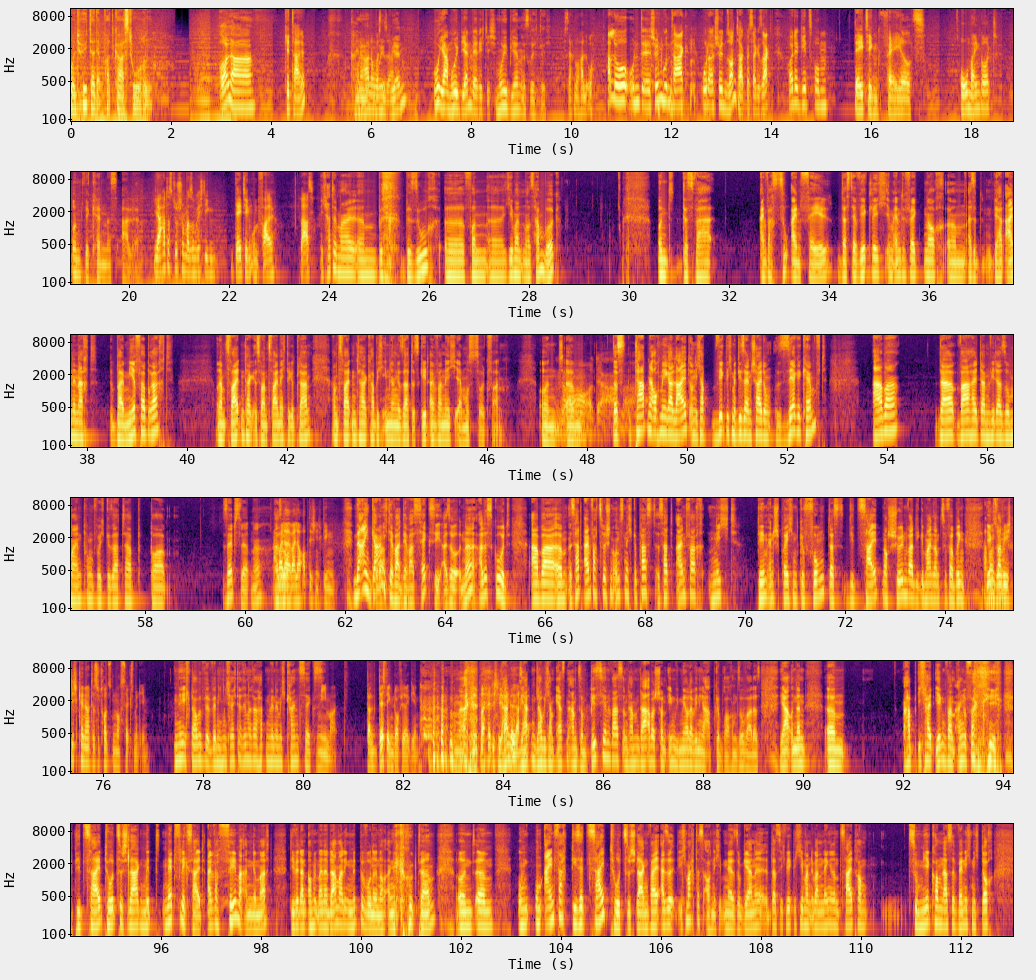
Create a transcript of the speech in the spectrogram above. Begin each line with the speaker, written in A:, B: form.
A: und Hüter der Podcast-Huren.
B: Hola.
C: ¿Qué tal?
B: Keine
D: Muy-
B: Ahnung, was ihr sagt.
D: bien.
C: Oh ja, muy bien wäre richtig.
D: Muy bien ist richtig.
B: Ich sag nur Hallo.
C: Hallo und äh, schönen guten Tag oder schönen Sonntag, besser gesagt. Heute geht's um Dating-Fails.
B: Oh mein Gott.
D: Und wir kennen es alle.
C: Ja, hattest du schon mal so einen richtigen Dating-Unfall, Lars?
D: Ich hatte mal ähm, Be Besuch äh, von äh, jemandem aus Hamburg. Und das war einfach so ein Fail, dass der wirklich im Endeffekt noch, ähm, also der hat eine Nacht bei mir verbracht. Und am zweiten Tag, es waren zwei Nächte geplant, am zweiten Tag habe ich ihm dann gesagt, es geht einfach nicht, er muss zurückfahren. Und ähm,
C: Oh, der
D: das tat mir auch mega leid und ich habe wirklich mit dieser Entscheidung sehr gekämpft. Aber da war halt dann wieder so mein Punkt, wo ich gesagt habe, boah, Selbstwert, ne?
B: Ah, weil, er, weil er optisch nicht ging.
D: Nein, gar
B: Oder-
D: nicht. Der war, der war sexy. Also, ne, alles gut. Aber ähm, es hat einfach zwischen uns nicht gepasst. Es hat einfach nicht dementsprechend gefunkt, dass die Zeit noch schön war, die gemeinsam zu verbringen.
B: Aber so wie ich dich kenne, hattest du trotzdem noch Sex mit ihm.
D: nee, ich glaube, wenn ich mich recht erinnere, hatten wir nämlich keinen Sex.
B: Niemals. Dann deswegen durfte er gehen.
D: Na,
B: weil dich nicht
D: wir hatten, wir
B: hat.
D: hatten, glaube ich, am ersten Abend so ein bisschen was und haben da aber schon irgendwie mehr oder weniger abgebrochen. So war das. Ja, und dann ähm, habe ich halt irgendwann angefangen, die, die Zeit totzuschlagen mit Netflix halt. Einfach Filme angemacht, die wir dann auch mit meiner damaligen Mitbewohnerin noch angeguckt haben. Und ähm, um, um einfach diese Zeit totzuschlagen, weil, also ich mache das auch nicht mehr so gerne, dass ich wirklich jemanden über einen längeren Zeitraum zu mir kommen lasse, wenn ich nicht doch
